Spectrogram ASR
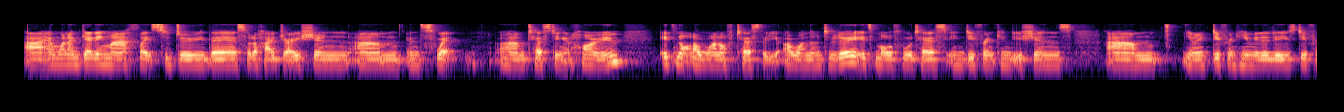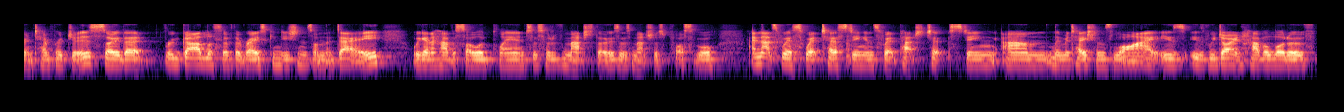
Uh, and when I'm getting my athletes to do their sort of hydration um, and sweat um, testing at home, it's not a one-off test that I want them to do. It's multiple tests in different conditions, um, you know, different humidities, different temperatures, so that regardless of the race conditions on the day, we're going to have a solid plan to sort of match those as much as possible. And that's where sweat testing and sweat patch testing um, limitations lie. Is is we don't have a lot of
